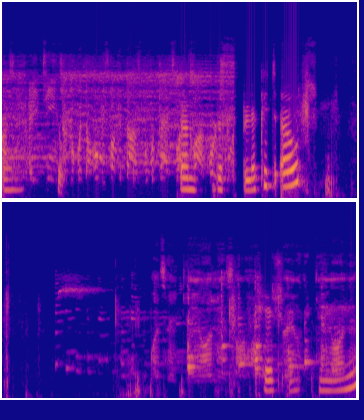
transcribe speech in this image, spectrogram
Ähm, so. Dann das Black It Out. Cash and Money.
